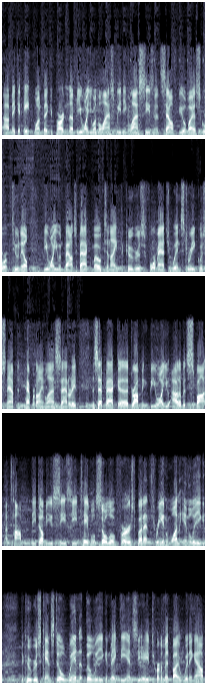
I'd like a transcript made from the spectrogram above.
Uh, make it 8-1, beg your pardon. Uh, BYU won the last meeting last season at Southfield by a score of 2-0. BYU in bounce-back mode tonight. The Cougars' four-match win streak was snapped at Pepperdine last Saturday. The setback uh, dropping BYU out of its spot atop the WCC table solo first, but at 3 and 1 in league, the Cougars can still win the league and make the NCAA tournament by winning out.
